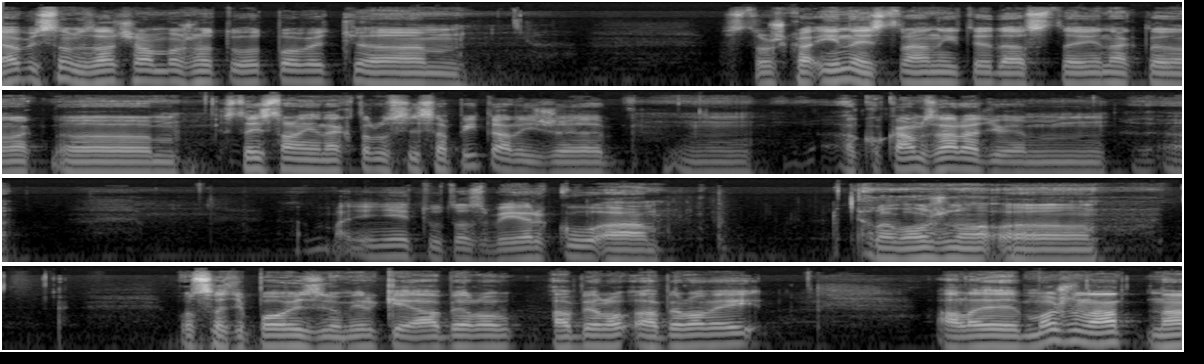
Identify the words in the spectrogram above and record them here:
ja by som začal možno tú odpoveď um, z troška inej strany, teda z tej, na, na, um, z tej strany, na ktorú ste sa pýtali, že um, ako kam zaraďujem. Ani nie túto zbierku, a, ale možno uh, v podstate poéziu Mirky Abelo, Abelo, Abelovej. Ale možno na, na,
